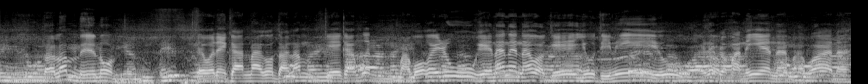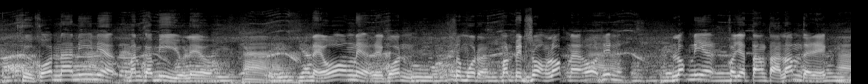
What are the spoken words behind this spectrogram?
ำตาล่ำแน่นอน แต่ว่าในการมาของตาล้ำแกก็เหมือนมาบอกให้รู้แค่นั้นนะนะว่าแกอยู่ที่นี่อยู่อะไรประมาณนี้นะหมายว่านะคือก่อนหน้านี้เนี่ยมันก็มีอยู่แล้วอ่าในห้องเนี่ยเด็กคนสมมติอะมันเป็นช่องล็อกนะห้องที่ล็อกเนี่ยก็จะตั้งตาล่ำแต่เด็กอ่า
